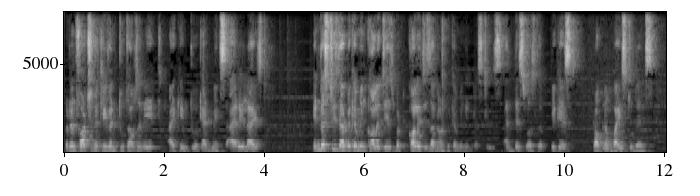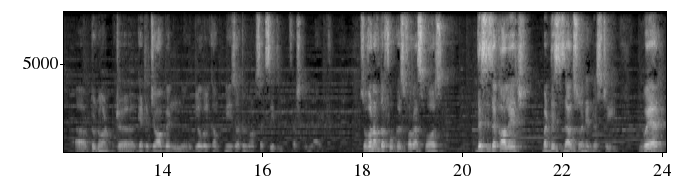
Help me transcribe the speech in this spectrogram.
But unfortunately, when 2008 I came to academics, I realized industries are becoming colleges, but colleges are not becoming industries. And this was the biggest problem why students uh, do not uh, get a job in global companies or do not succeed in professional life. So, one of the focus for us was this is a college, but this is also an industry where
